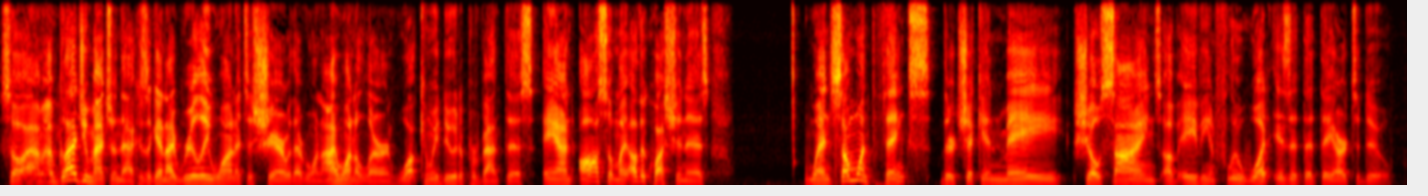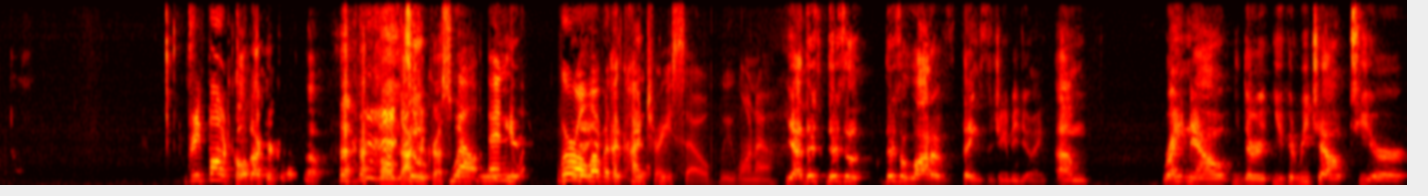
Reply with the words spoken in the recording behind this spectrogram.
So I'm, I'm glad you mentioned that because again, I really wanted to share with everyone. I want to learn what can we do to prevent this, and also my other question is, when someone thinks their chicken may show signs of avian flu, what is it that they are to do? Report. Call Dr. Crespo. Call Dr. So- Crespo. Well, and we're all over the country, so we want to. yeah there's there's a there's a lot of things that you could be doing um right now there you could reach out to your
